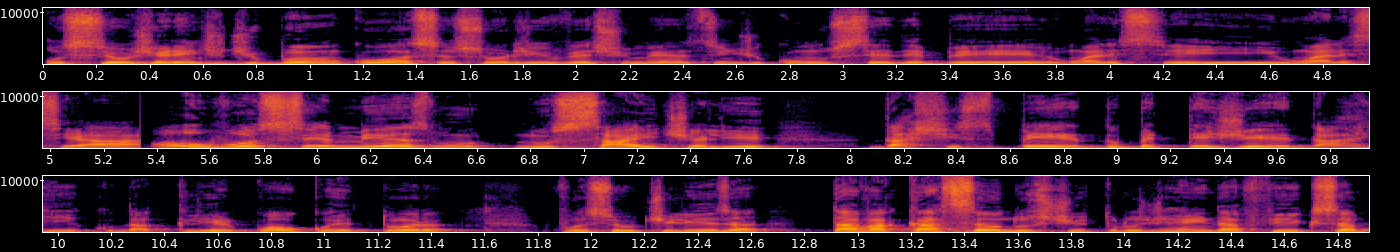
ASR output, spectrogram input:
o seu gerente de banco ou assessor de investimentos indicou um CDB, um LCI, um LCA, ou você mesmo no site ali da XP, do BTG, da Rico, da Clear, qual corretora você utiliza, estava caçando os títulos de renda fixa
